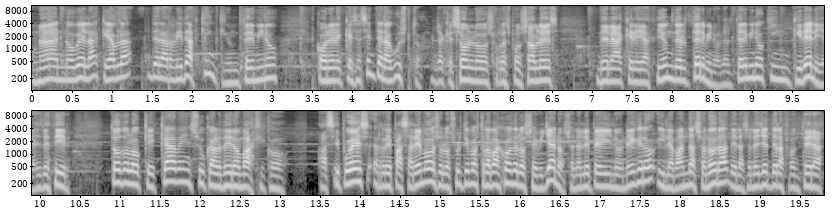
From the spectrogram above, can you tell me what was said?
Una novela que habla de la realidad kinky, un término con el que se sienten a gusto, ya que son los responsables de la creación del término, del término kinkidelia, es decir, todo lo que cabe en su caldero mágico. Así pues, repasaremos los últimos trabajos de los sevillanos, el LP Hilo Negro y la banda sonora de las leyes de la frontera.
